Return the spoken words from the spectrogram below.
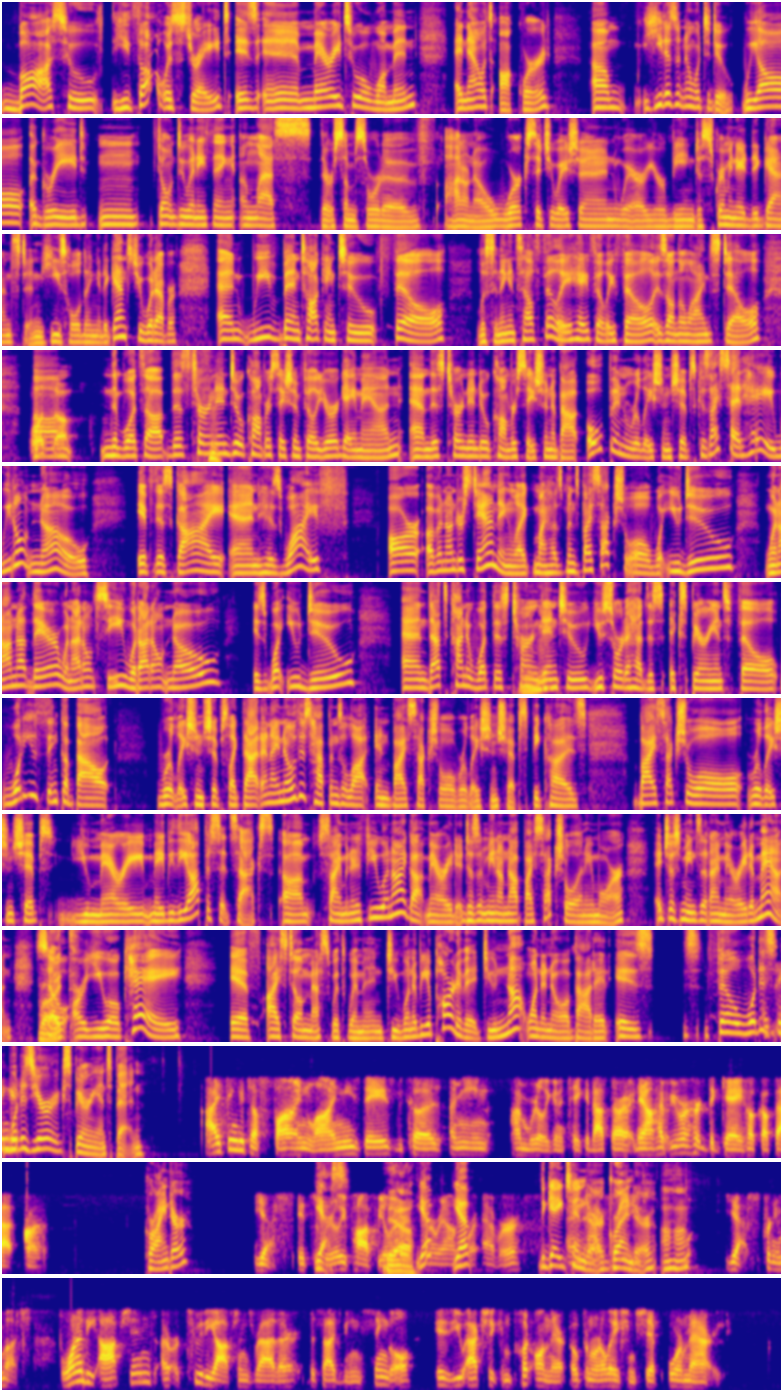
boss, who he thought was straight, is uh, married to a woman, and now it's awkward. Um, he doesn't know what to do. We all agreed, mm, don't do anything unless there's some sort of, I don't know, work situation where you're being discriminated against and he's holding it against you, whatever. And we've been talking to Phil, listening in South Philly. Hey, Philly Phil is on the line still. What's up? What's up? This turned into a conversation, Phil. You're a gay man. And this turned into a conversation about open relationships because I said, hey, we don't know if this guy and his wife are of an understanding like my husband's bisexual. What you do when i'm not there when i don't see what i don't know is what you do. And that's kind of what this turned into. You sort of had this experience phil. What do you think about relationships like that? And i know this happens a lot in bisexual relationships because bisexual relationships you marry maybe the opposite sex. Um, simon if you and i got married it doesn't mean i'm not bisexual anymore. It just means that i married a man. So are you okay if I still mess with women? Do you want to be a part of it? Do you not want to know about it? Is Phil, what is think what has your experience been? I think it's a fine line these days because, I mean, I'm really going to take it out there right now. Have you ever heard the gay hookup app? Uh, Grindr, yes, it's Yes. really popular. Yeah. It's been Yep, around yep. forever. the gay Tinder, actually- Grindr. Uh huh. Yes, pretty much. One of the options, or two of the options rather, besides being single, is you actually can put on there open relationship or married.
